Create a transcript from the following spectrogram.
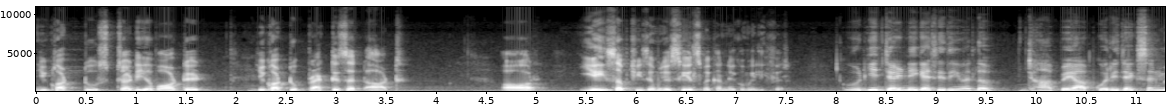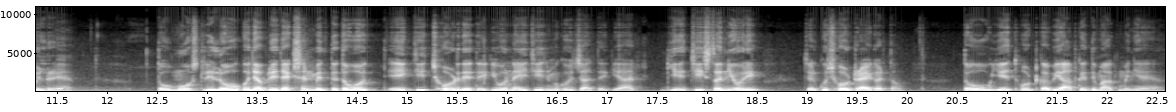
you got to study about it you got to practise at art और यही सब चीज़ें मुझे सेल्स में करने को मिली फिर। और ये जर्नी कैसी थी? मतलब जहाँ पे आपको रिजेक्शन मिल रहे हैं तो मोस्टली लोगों को जब रिजेक्शन मिलते तो वो एक चीज़ छोड़ देते कि वो नई चीज़ में घुस जाते कि यार ये चीज़ तो नहीं हो रही चल कुछ और ट्राई करता हूँ। तो ये थॉट कभी आपके दिमाग में नहीं आया?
